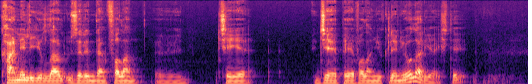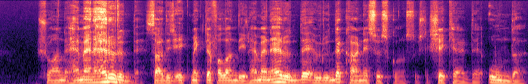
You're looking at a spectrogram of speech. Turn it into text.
karneli yıllar üzerinden falan e, şeye CHP'ye falan yükleniyorlar ya işte şu an hemen her üründe sadece ekmekte falan değil hemen her üründe üründe karne söz konusu işte şekerde, unda.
